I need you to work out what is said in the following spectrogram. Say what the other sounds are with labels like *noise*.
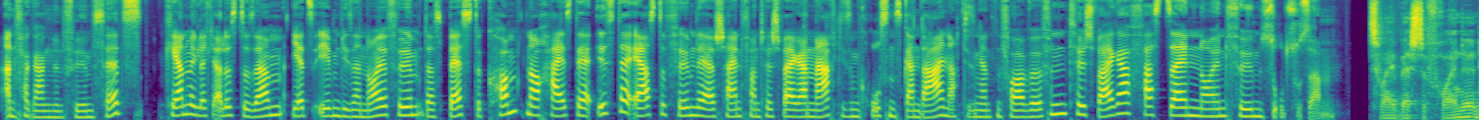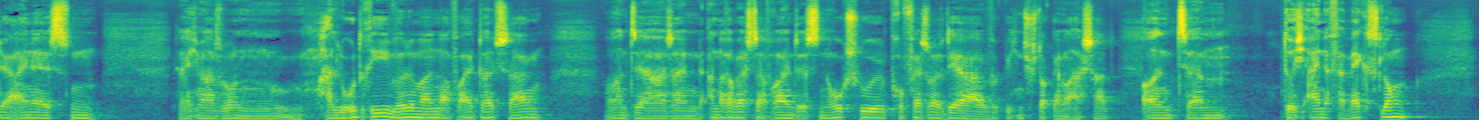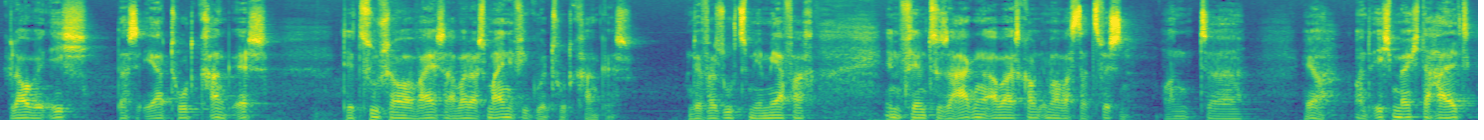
an vergangenen Filmsets. Kehren wir gleich alles zusammen. Jetzt eben dieser neue Film, Das Beste kommt noch, heißt er, ist der erste Film, der erscheint von Til Schweiger nach diesem großen Skandal, nach diesen ganzen Vorwürfen. Til Schweiger fasst seinen neuen Film so zusammen. Zwei beste Freunde. Der eine ist ein sag ich mal, so ein Hallodri, würde man auf Altdeutsch sagen. Und ja, sein anderer bester Freund ist ein Hochschulprofessor, der wirklich einen Stock im Arsch hat. Und ähm, durch eine Verwechslung glaube ich, dass er todkrank ist. Der Zuschauer weiß aber, dass meine Figur todkrank ist. Und er versucht es mir mehrfach im Film zu sagen, aber es kommt immer was dazwischen. Und äh, ja, und ich möchte halt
